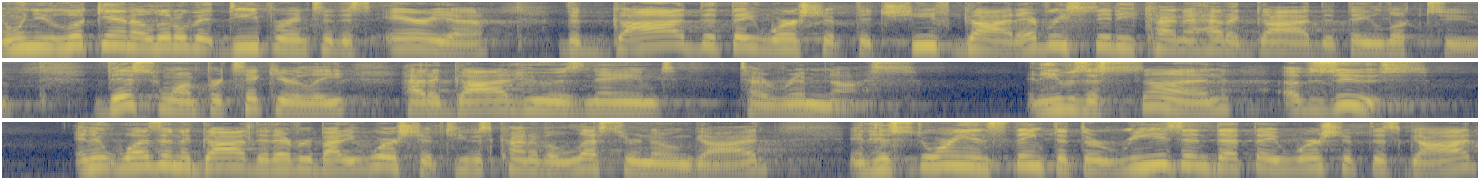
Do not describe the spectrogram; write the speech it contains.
And when you look in a little bit deeper into this area, the God that they worshiped, the chief God, every city kind of had a God that they looked to. This one particularly had a God who was named Tyrimnos. And he was a son of Zeus. And it wasn't a God that everybody worshiped, he was kind of a lesser known God. And historians think that the reason that they worshiped this God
